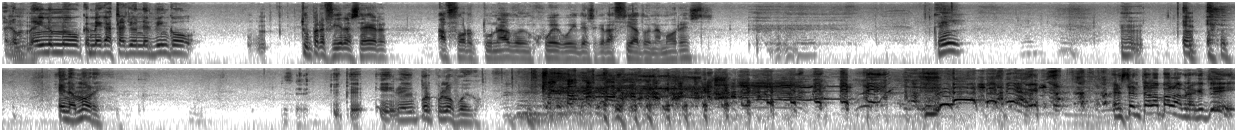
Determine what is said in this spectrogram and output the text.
Pero ahí no me, que me gasta yo en el bingo. ¿Tú prefieres ser afortunado en juego y desgraciado en amores? ¿Qué? En, en amores. Y, le doy por culo juego. ¿Es cierta la palabra que sí?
